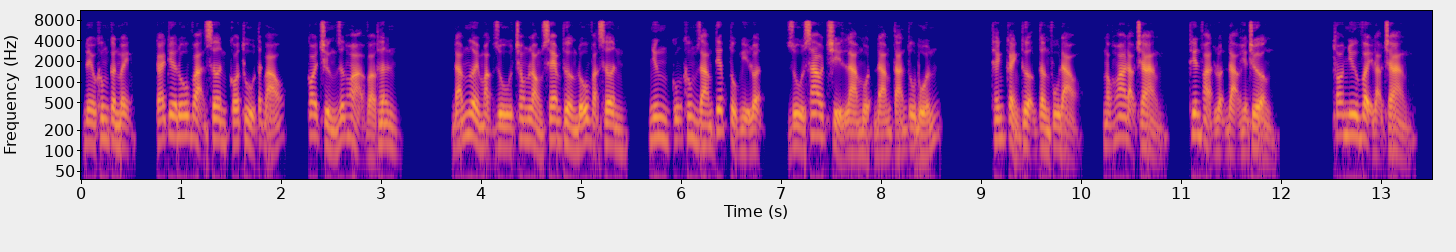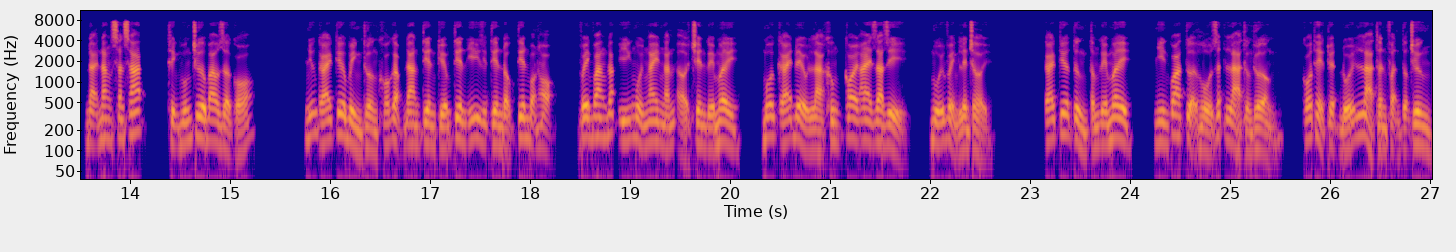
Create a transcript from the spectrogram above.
đều không cần mệnh, cái kia đỗ vạn sơn có thủ tất báo, coi chừng rước họa vào thân. Đám người mặc dù trong lòng xem thường đỗ vạn sơn, nhưng cũng không dám tiếp tục nghị luận, dù sao chỉ là một đám tán tu bốn thanh cảnh thượng tầng phù đạo, ngọc hoa đạo tràng, thiên phạt luận đạo hiện trường. To như vậy đạo tràng, đại năng san sát, thịnh huống chưa bao giờ có. Những cái kia bình thường khó gặp đan tiên kiếm tiên y gì tiên độc tiên bọn họ, vây vang đắc ý ngồi ngay ngắn ở trên ghế mây, mỗi cái đều là không coi ai ra gì, mũi vểnh lên trời. Cái kia từng tấm ghế mây, nhìn qua tựa hồ rất là thường thường, có thể tuyệt đối là thân phận tượng trưng.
